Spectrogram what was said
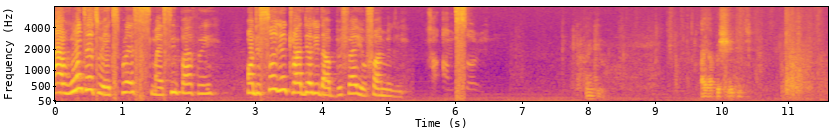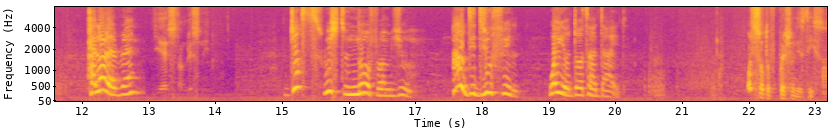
I have wanted to express my sympathy on the sudden tragedy that befell your family. I'm sorry. Thank you. I appreciate it. Hello, Reverend. Yes, I'm listening. Just wish to know from you, how did you feel when your daughter died? What sort of question is this?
